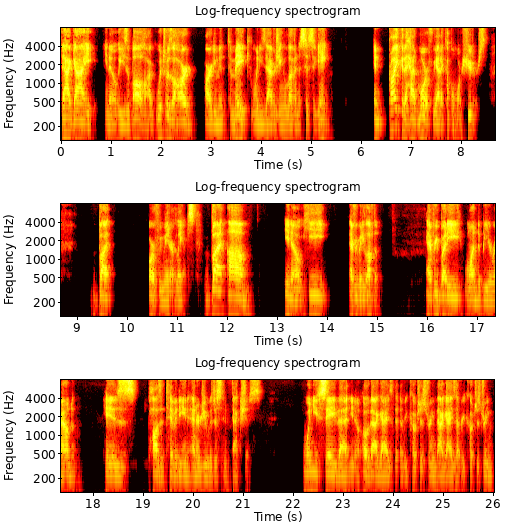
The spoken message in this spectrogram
that guy, you know, he's a ball hog, which was a hard argument to make when he's averaging 11 assists a game. And probably could have had more if we had a couple more shooters. But, or if we made our layups. But, um, you know, he, everybody loved him. Everybody wanted to be around him. His positivity and energy was just infectious when you say that, you know, oh, that guy is every coach's dream, that guy is every coach's dream,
